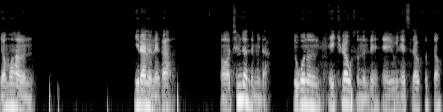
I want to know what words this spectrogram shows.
염화은 이라는 애가 어, 침전됩니다. 요거는 AQ라고 썼는데 예, 여기는 S라고 썼죠.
